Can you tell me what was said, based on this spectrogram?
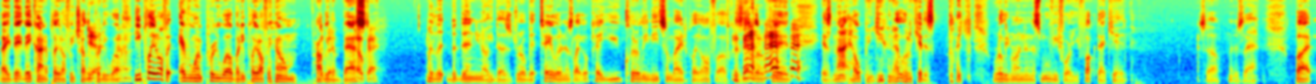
Like they, they kind of played off each other Yeah, pretty well. uh-huh. He played off of everyone pretty well, but he played off of him probably The the, best. Okay. But, but then you know he does Drill Bit Taylor, and it's like, okay, you clearly need somebody to play off of because that little kid is not helping you. That little kid is like really running this movie for you. Fuck that kid. So there's that. But I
